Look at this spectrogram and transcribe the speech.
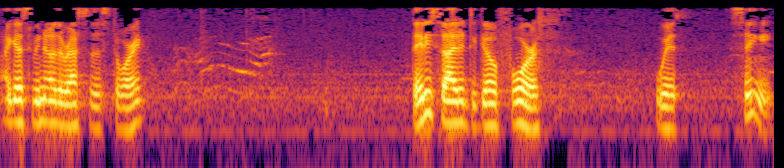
I guess we know the rest of the story they decided to go forth with singing.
